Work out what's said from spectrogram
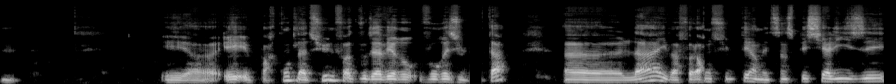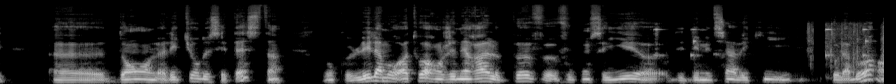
Hmm. Et, euh, et, par contre, là-dessus, une fois que vous avez vos résultats, euh, là, il va falloir consulter un médecin spécialisé euh, dans la lecture de ces tests donc euh, les laboratoires en général peuvent vous conseiller euh, des, médecins avec qui ils collaborent.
